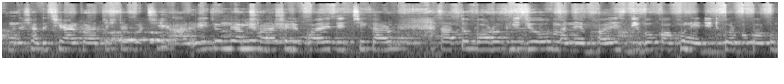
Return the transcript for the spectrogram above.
আপনাদের সাথে শেয়ার করার চেষ্টা করছি। আর এই জন্য আমি সরাসরি ভয়েস দিচ্ছি, কারণ এত বড় ভিডিও মানে ভয়েস দিব, কখন এডিট করব, কখন,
